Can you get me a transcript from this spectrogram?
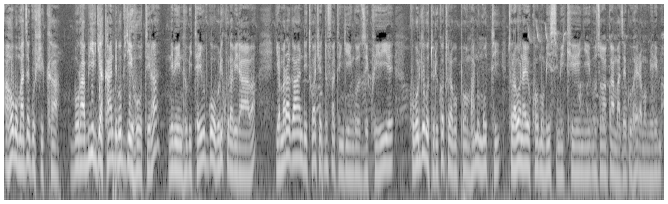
aho bumaze gushika burabirya kandi bubyihutira ni ibintu biteye ubwoba uri kurabiraba yamara kandi twace dufata ingingo zikwiye ku buryo ubu turi ko turabupompa n'umuti turabona yuko mu minsi mikenyi buzoba bwamaze guhera mu mirima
